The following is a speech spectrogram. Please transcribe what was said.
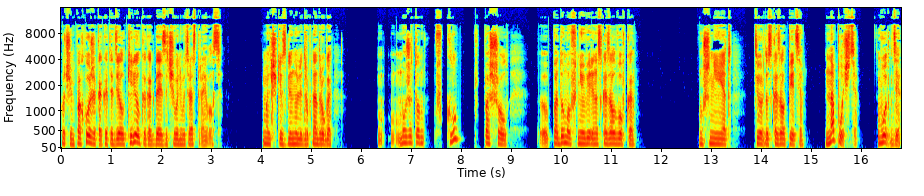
очень похоже, как это делал Кириллка, когда из-за чего-нибудь расстраивался. Мальчики взглянули друг на друга. «Может, он в клуб пошел?» Подумав, неуверенно сказал Вовка. «Уж нет», — твердо сказал Петя. «На почте. Вот где».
